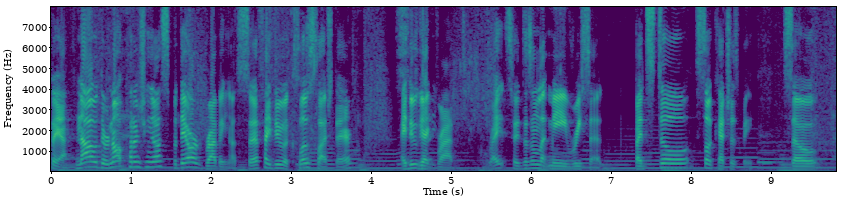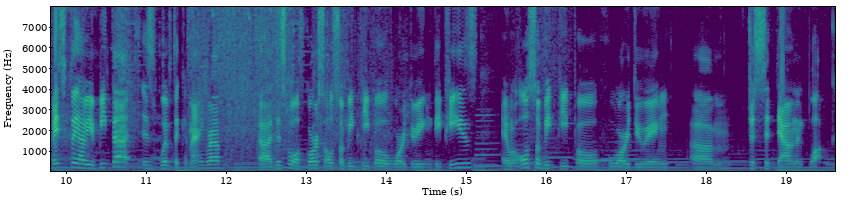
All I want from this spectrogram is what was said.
But yeah, now they're not punishing us, but they are grabbing us. So if I do a close slash there, I do get grabbed, right? So it doesn't let me reset but still still catches me. So basically how you beat that is with the command grab. Uh, this will of course also beat people who are doing DPs and will also beat people who are doing um, just sit down and block.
